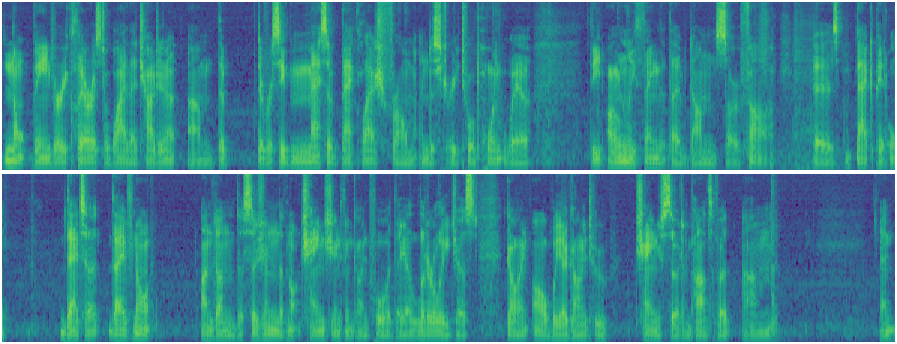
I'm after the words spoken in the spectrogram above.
not being very clear as to why they're charging it. Um, the, they've received massive backlash from industry to a point where the only thing that they've done so far is backpedal. That's it. They've not undone the decision. They've not changed anything going forward. They are literally just going, "Oh, we are going to change certain parts of it," um, and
